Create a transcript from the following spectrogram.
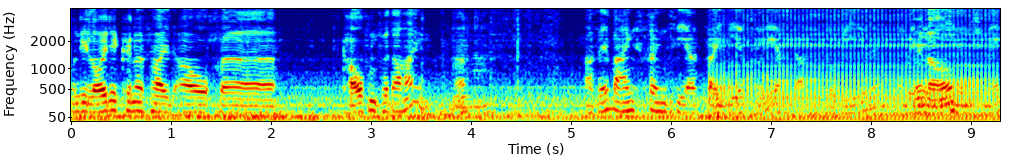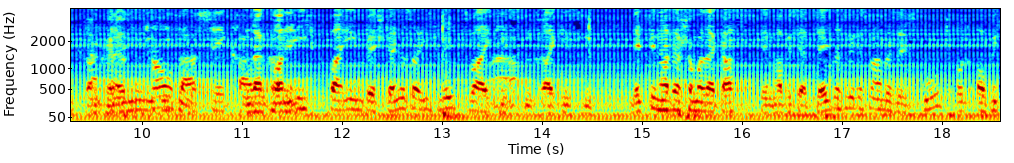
und die Leute können es halt auch äh, kaufen für daheim. Ne? Also eben, eigentlich können sie ja bei dir zuerst das probieren. Und wenn Genau. es ihnen schmeckt, Dann dann, können können sie sie kaufen. die Flasche kaufen. Und dann kann ich bei ihm bestellen, so ich will zwei Kisten, drei Kisten. Letztens hat er schon mal der Gast, dem habe ich erzählt, dass wir das machen, das ist gut. Und ob, ich,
